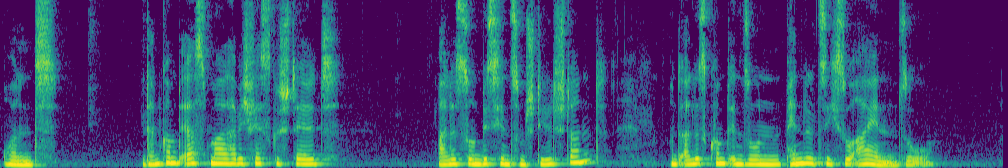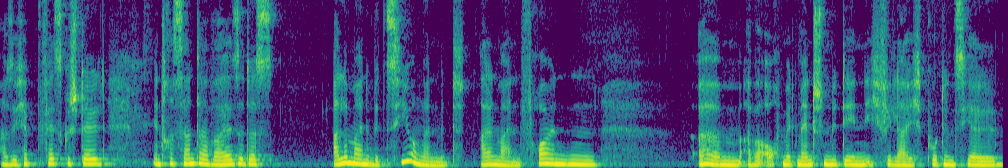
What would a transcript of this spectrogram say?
Und dann kommt erstmal, habe ich festgestellt, alles so ein bisschen zum Stillstand und alles kommt in so ein, pendelt sich so ein, so. Also ich habe festgestellt, interessanterweise, dass alle meine Beziehungen mit allen meinen Freunden, ähm, aber auch mit Menschen, mit denen ich vielleicht potenziell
